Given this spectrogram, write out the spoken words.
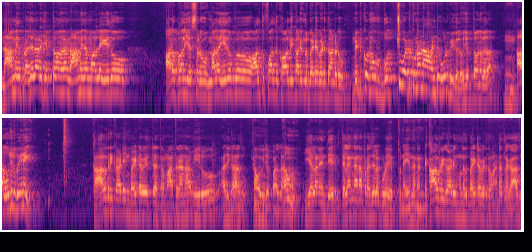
నా మీద ప్రజలారా చెప్తా ఉన్నా నా మీద మళ్ళీ ఏదో ఆరోపణలు చేస్తాడు. మళ్ళీ ఏదో ఒక ఆల్తు ఫాల్తు కాల్ రికార్డింగ్లు బయట పెడతా అంటాడు. పెట్టుకో నువ్వు బొచ్చు పట్టుకున్నా నా అంటే కూడా పీకలేవు. చెప్తా ఉన్నా కదా. ఆ రోజులు పోయినాయి. కాల్ రికార్డింగ్ బయట పెట్టేంత మాత్రాన మీరు అది కాదు. ఎందుకు. చెప్పాలా? అవును. ఇవాళ నేను తెలంగాణ ప్రజలకు కూడా చెప్తున్నా. ఏంటంటే కాల్ రికార్డింగ్ ఉన్నది బయట పెడతామని అంటే అట్లా కాదు.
